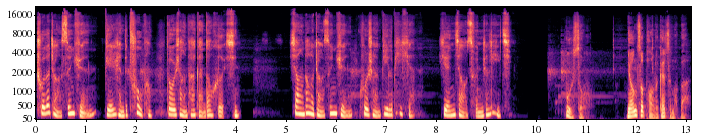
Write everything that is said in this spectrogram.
除了长孙云，别人的触碰都让他感到恶心。想到了长孙云，顾阮闭了闭眼，眼角存着戾气。不松，娘子跑了该怎么办？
